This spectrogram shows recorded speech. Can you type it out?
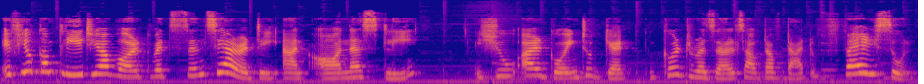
if you complete your work with sincerity and honestly, you are going to get good results out of that very soon.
